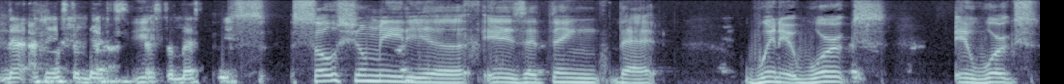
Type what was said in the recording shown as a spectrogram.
That I think that's the best. That's the best. S- social media is a thing that when it works, it works.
